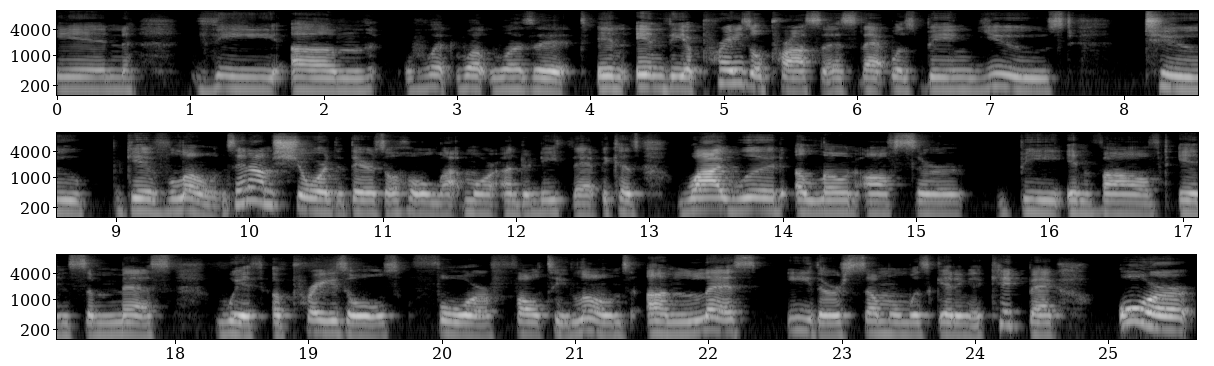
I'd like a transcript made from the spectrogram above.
in the um what what was it? In in the appraisal process that was being used to give loans and i'm sure that there's a whole lot more underneath that because why would a loan officer be involved in some mess with appraisals for faulty loans unless either someone was getting a kickback or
